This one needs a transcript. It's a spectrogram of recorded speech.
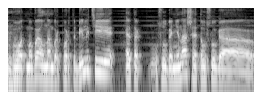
Mm-hmm. Вот, Mobile Number Portability. Это услуга не наша, это услуга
